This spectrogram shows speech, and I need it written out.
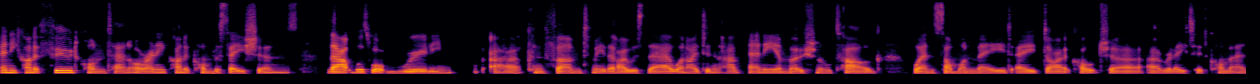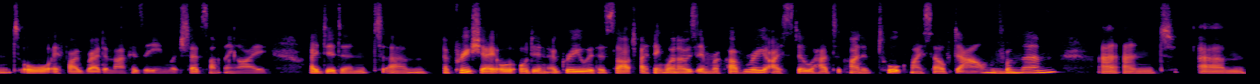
any kind of food content or any kind of conversations that was what really uh, confirmed to me that I was there when I didn't have any emotional tug when someone made a diet culture uh, related comment or if I read a magazine which said something I I didn't um, appreciate or, or, didn't agree with as such. I think when I was in recovery, I still had to kind of talk myself down mm. from them and, and um,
